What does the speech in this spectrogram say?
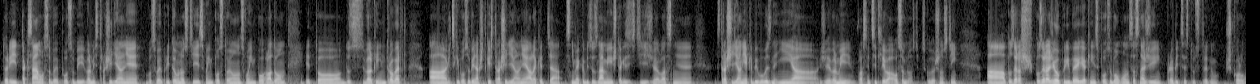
ktorý tak sám o sebe pôsobí veľmi strašidelne vo svojej prítomnosti, svojím postojom, svojím pohľadom. Je to dosť veľký introvert a vždy pôsobí na všetkých strašidelne, ale keď ťa s ním akoby zoznámíš, tak zistíš, že vlastne strašidelný akoby vôbec není a že je veľmi vlastne citlivá osobnosť v skutočnosti a pozeráš, pozeráš jeho príbeh, akým spôsobom on sa snaží prebiť cez tú strednú školu.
